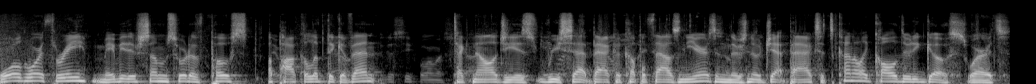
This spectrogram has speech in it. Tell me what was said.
World War 3, maybe there's some sort of post-apocalyptic event. Technology is reset back a couple thousand years and there's no jetpacks. It's kind of like Call of Duty Ghosts, where it's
